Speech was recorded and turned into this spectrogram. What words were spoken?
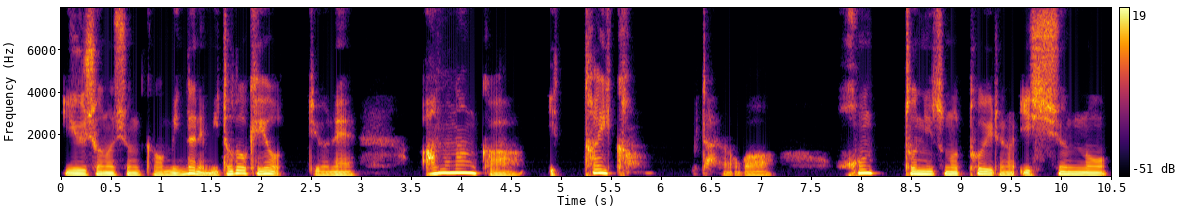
優勝の瞬間をみんなで見届けようっていうね、あのなんか一体感みたいなのが、本当にそのトイレの一瞬の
